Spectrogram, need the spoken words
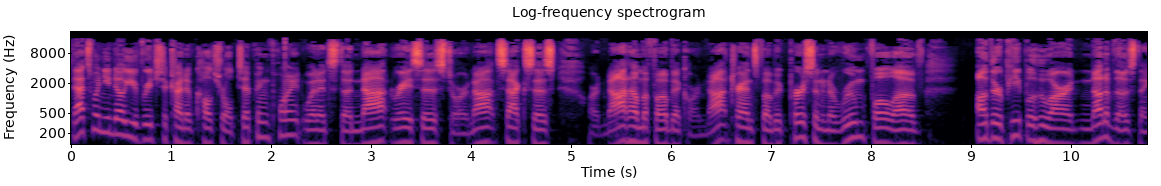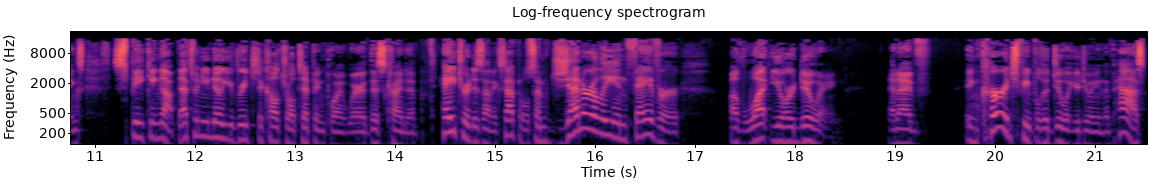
That's when you know you've reached a kind of cultural tipping point when it's the not racist or not sexist or not homophobic or not transphobic person in a room full of other people who are none of those things speaking up. That's when you know you've reached a cultural tipping point where this kind of hatred is unacceptable. So I'm generally in favor of what you're doing. And I've encouraged people to do what you're doing in the past.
